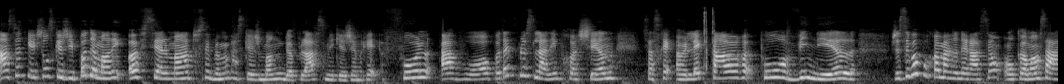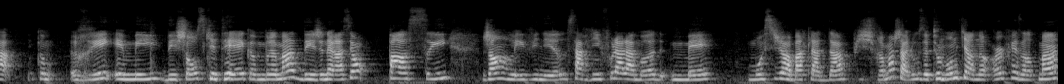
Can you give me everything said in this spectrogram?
Ensuite, quelque chose que j'ai pas demandé officiellement, tout simplement parce que je manque de place, mais que j'aimerais full avoir, peut-être plus l'année prochaine, ça serait un lecteur pour vinyle. Je sais pas pourquoi ma génération, on commence à comme réaimer des choses qui étaient comme vraiment des générations passées, genre les vinyles. Ça revient full à la mode, mais moi aussi j'embarque là-dedans puis je suis vraiment jalouse de tout le monde qui en a un présentement.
